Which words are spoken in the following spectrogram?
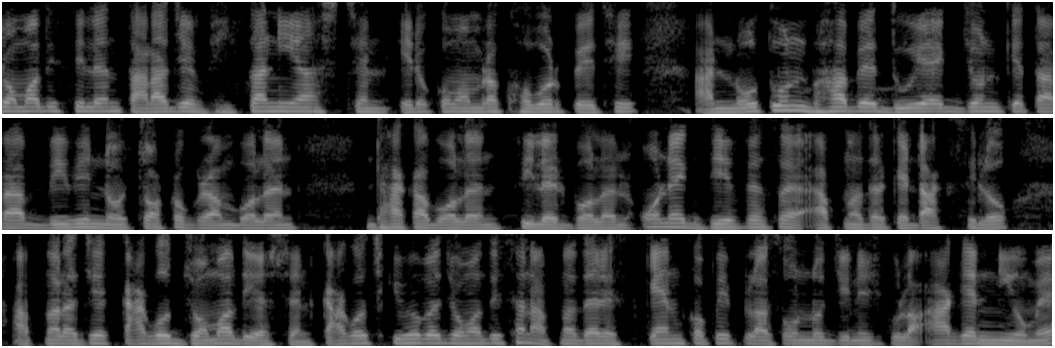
জমা দিছিলেন, তারা যে ভিসা নিয়ে আসছেন, এরকম আমরা খবর পেয়েছি। আর নতুন ভাবে দুই একজনকে তারা বিভিন্ন চট্টগ্রাম বলেন, ঢাকা বলেন, সিলেট বলেন, অনেক ভিএফএস আপনাদেরকে ডাকছিল। আপনারা যে কাগজ জমা দিয়ে আসছেন, কাগজ কীভাবে জমা দিয়েছেন? আপনাদের স্ক্যান কপি প্লাস অন্য জিনিসগুলো আগের নিয়মে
